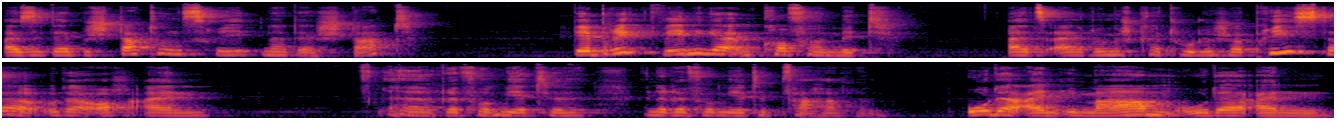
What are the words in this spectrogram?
Also der Bestattungsredner der Stadt, der bringt weniger im Koffer mit als ein römisch-katholischer Priester oder auch ein, äh, reformierte, eine reformierte Pfarrerin oder ein Imam oder ein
